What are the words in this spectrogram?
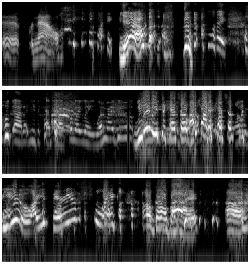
it for now. like, Yeah, I'm, like- I'm like, oh God, I need to catch up. I'm like, wait, what do I do? you What need to catch up. I'm trying to catch up Oh with you. Are you serious? like, oh girl, bye. Uh,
